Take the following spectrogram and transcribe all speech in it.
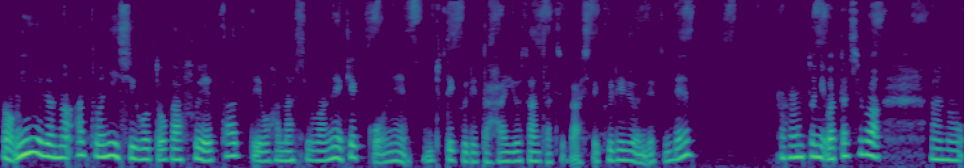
そうミエルの後に仕事が増えたっていうお話はね結構ね出てくれた俳優さんたちがしてくれるんですね。本当に私はあの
